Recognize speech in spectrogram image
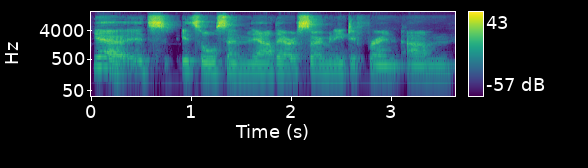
Yeah, it's it's awesome. Now there are so many different um,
